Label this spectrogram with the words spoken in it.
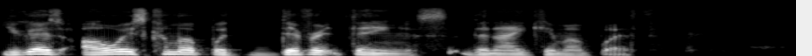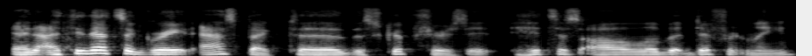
you guys always come up with different things than i came up with. And i think that's a great aspect to the scriptures. It hits us all a little bit differently.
